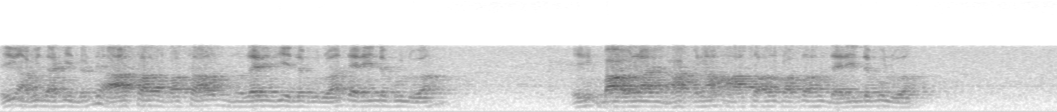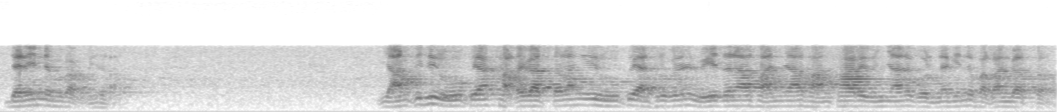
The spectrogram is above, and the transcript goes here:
ඉතින් අපි දකින්නේ ආසාව ප්‍රසාව නොදැනී ඉන්න පුළුවන් දැනෙන්න පුළුවන්. ඉතින් භාවනා අහකලා ආසාව ප්‍රසාව දැනෙන්න පුළුවන්. දැනෙන්නේ මොකක් නිසා? යම් කිසි රූපයක් හටගත්තා නම් ඒ රූපය අසුර කරගෙන වේදනා සංඥා සංඛාර විඥාන ගොඩනගින්න පටන් ගත්තා.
